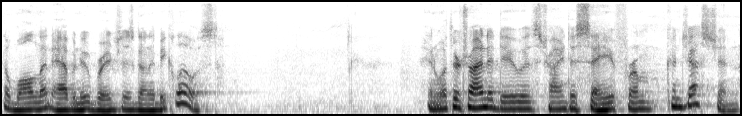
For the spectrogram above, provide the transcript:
the Walnut Avenue Bridge is going to be closed. And what they're trying to do is trying to save from congestion.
